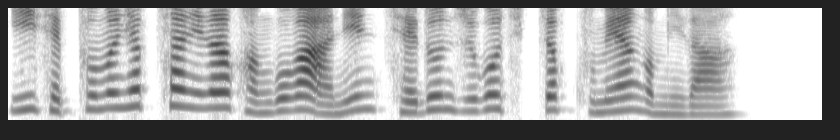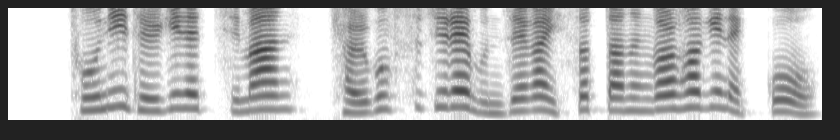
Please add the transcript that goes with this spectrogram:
이 제품은 협찬이나 광고가 아닌 제 돈 주고 직접 구매한 겁니다. 돈이 들긴 했지만 결국 수질에 문제가 있었다는 걸 확인했고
